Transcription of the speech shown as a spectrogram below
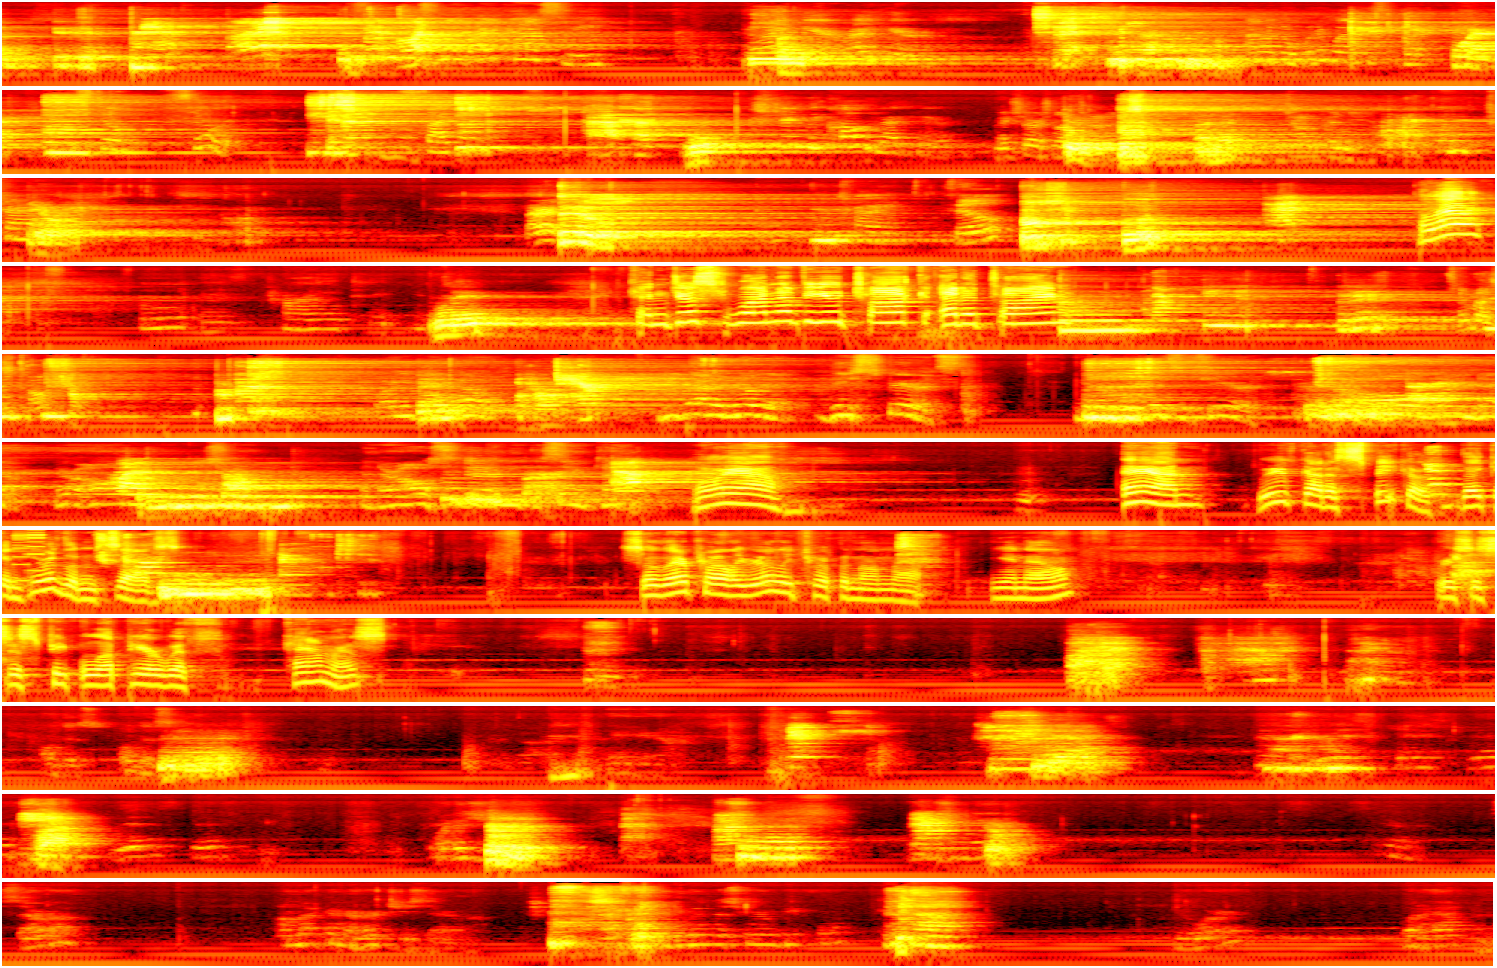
It went right past me. Right here, right here. I don't know what it was, but I still feel it. It's like Make sure it's not trying to jump in you. Alright, I'm. Phil? Hello? Who is trying to? Can just one of you talk at a time? Too much talking. Well, you gotta know. You gotta know that these spirits, they're all lined up. They're all. And they're all at the same time. Oh, yeah. And we've got a speaker. They can hear themselves. So they're probably really tripping on that, you know? Versus just people up here with cameras. Sarah? I'm not gonna hurt you, Sarah. Have you been in this room before? You were? What happened?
